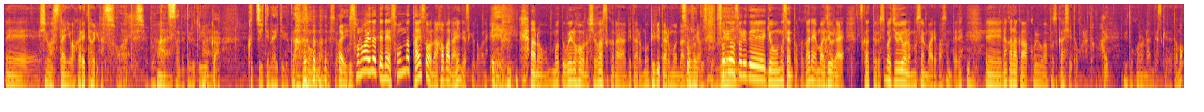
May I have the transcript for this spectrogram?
えー周波数帯に分かれております。そうなんですよ。分割されてるというか、はいくっついてないというか。そうなんですよ、はい。その間でね、そんな大層な幅ないんですけどもね、え あのもっと上の方の周波数から見たら、もうビビたるもんなんですけど、なんですけどね。それはそれで業務無線とかがね、まあ、はい。従来使ってるし、まあ、重要な無線もありますんでね、うん。えーなかなかこれは難しいところと。はい。いうところなんですけれども、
